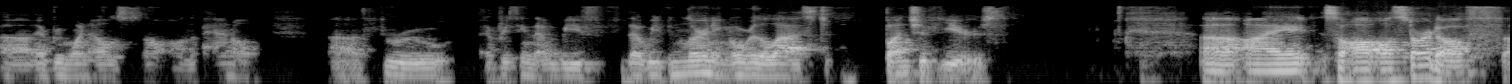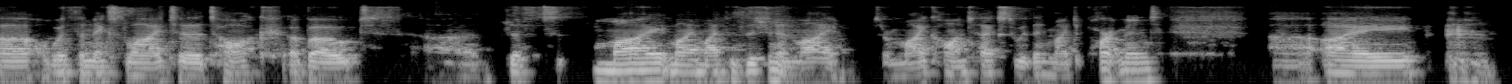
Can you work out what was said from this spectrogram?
uh, everyone else on the panel uh, through everything that we've that we've been learning over the last bunch of years. Uh, I so I'll, I'll start off uh, with the next slide to talk about uh, just my my my position and my sort of my context within my department. I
